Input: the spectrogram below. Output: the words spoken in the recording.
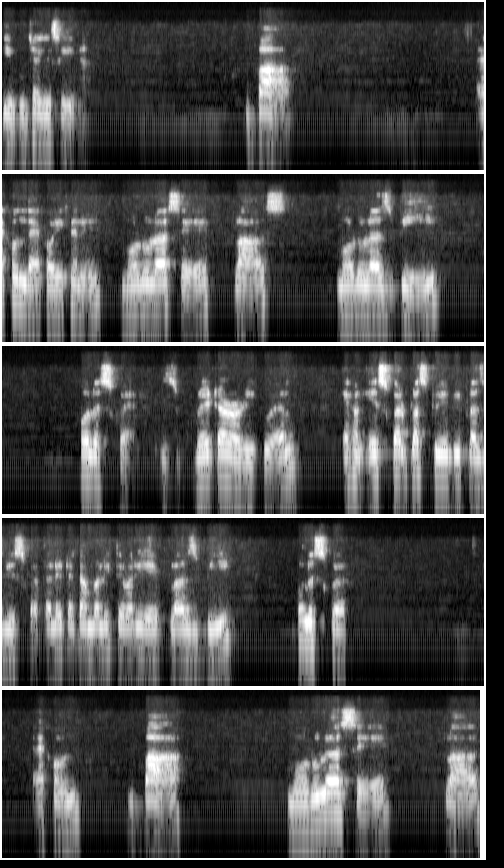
কি বুঝা গেছে কিনা? বা এখন দেখো এখানে modulus a plus modulus b whole square is greater or equal এখন a square plus two a b plus b square তাহলে এটাকে আমরা লিখতে পারি a plus b whole square এখন বা modulus a plus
